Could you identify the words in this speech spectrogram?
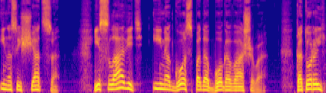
и насыщаться, и славить имя Господа Бога вашего, который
